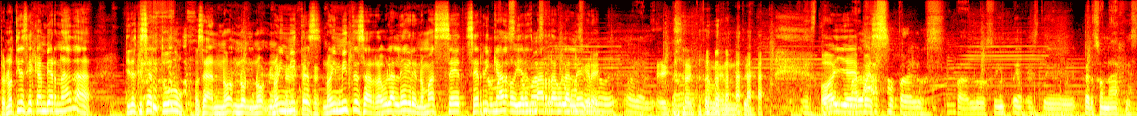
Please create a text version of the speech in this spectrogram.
Pero no tienes que cambiar nada. Tienes que ser tú. O sea, no, no, no, no imites, no imites a Raúl Alegre. Nomás sé, sé Ricardo Nomás- y eres nomás- más Raúl Alegre. yo, eh, órale. Exactamente. Este, Oye, malazo para los, para los este, personajes.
